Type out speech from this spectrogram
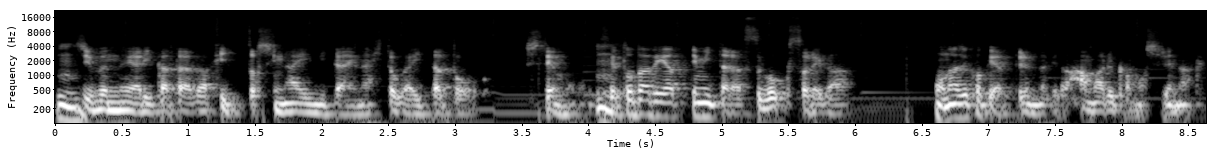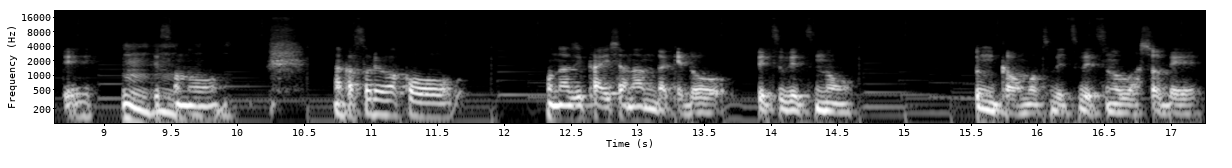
うん。自分のやり方がフィットしないみたいな人がいたとしても、うん。瀬戸田でやってみたらすごくそれが同じことやってるんだけどハマるかもしれなくて。うんでそのなんかそれはこう同じ会社なんだけど別々の文化を持つ別々の場所で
